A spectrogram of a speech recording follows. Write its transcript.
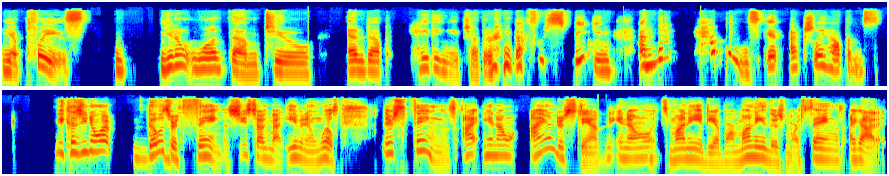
yeah, please. You don't want them to end up hating each other and never speaking. And that happens. It actually happens. Because you know what? Those mm. are things. She's talking about even in wills. There's things. I, you know, I understand, you know, it's money. If you have more money, there's more things. I got it.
